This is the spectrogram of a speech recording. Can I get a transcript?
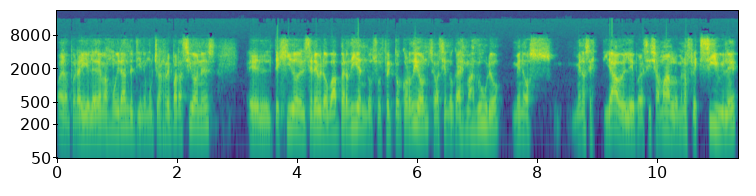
bueno, por ahí el edema es muy grande, tiene muchas reparaciones, el tejido del cerebro va perdiendo su efecto acordeón, se va haciendo cada vez más duro, menos, menos estirable, por así llamarlo, menos flexible,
